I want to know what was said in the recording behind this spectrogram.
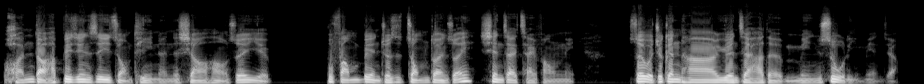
环岛它毕竟是一种体能的消耗，所以也不方便，就是中断说，哎，现在采访你，所以我就跟他约在他的民宿里面，这样，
